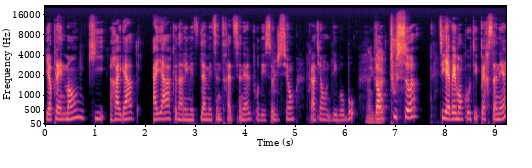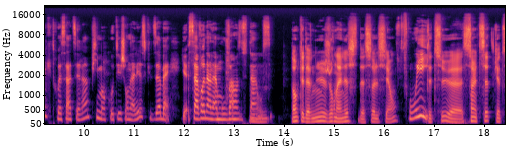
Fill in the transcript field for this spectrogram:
il y a plein de monde qui regarde ailleurs que dans les la médecine traditionnelle pour des solutions quand ils ont des bobos. Exact. Donc, tout ça, il y avait mon côté personnel qui trouvait ça attirant, puis mon côté journaliste qui disait, ben, ça va dans la mouvance du temps Mhm. aussi. Donc, t'es devenu journaliste de solutions. Oui. T'es-tu, euh, c'est un titre que tu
